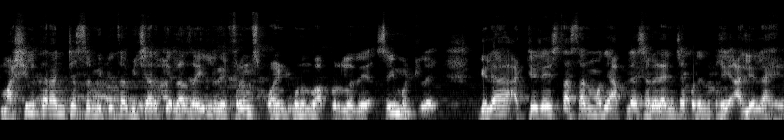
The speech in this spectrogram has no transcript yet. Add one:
माशिलकरांच्या समितीचा विचार केला जाईल रेफरन्स पॉईंट म्हणून वापरलं जाईल असंही म्हटलंय. गेल्या अठ्ठेचाळीस तासांमध्ये आपल्या सगळ्यांच्यापर्यंत हे आलेलं आहे.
